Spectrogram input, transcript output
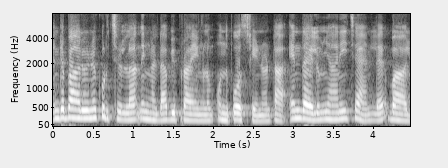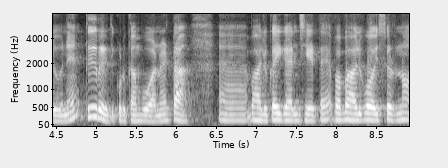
എന്റെ ബാലുവിനെ കുറിച്ചുള്ള നിങ്ങളുടെ അഭിപ്രായങ്ങളും ഒന്ന് പോസ്റ്റ് ചെയ്യണം കേട്ടോ. എന്തായാലും ഞാൻ ഈ ചാനൽ ബാലുവിന് തീറെഴുതി കൊടുക്കാൻ പോവാണ് കേട്ടോ. ബാലു കൈകാര്യം ചെയ്യട്ടെ. അപ്പോൾ ബാലു വോയിസ് ഇടണോ?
